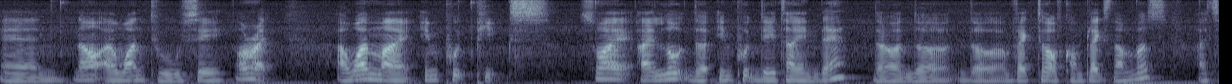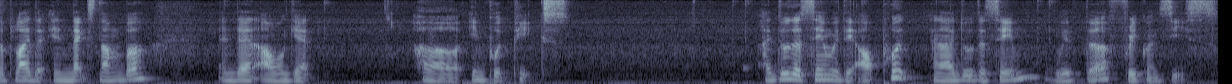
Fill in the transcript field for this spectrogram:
and now I want to say, all right, I want my input peaks. So I, I load the input data in there, the, the, the vector of complex numbers. I supply the index number and then I will get uh, input peaks. I do the same with the output and I do the same with the frequencies.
